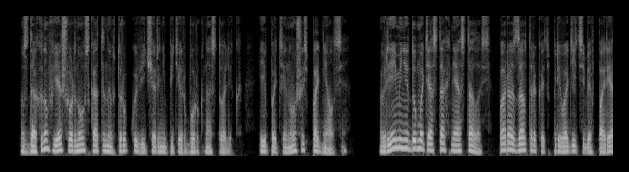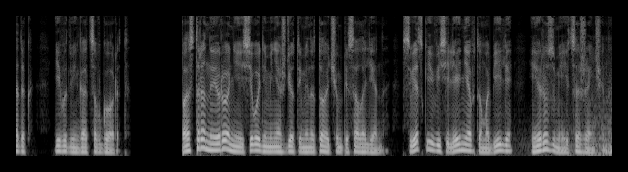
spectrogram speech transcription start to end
Вздохнув, я швырнул скатанный в трубку вечерний Петербург на столик и, потянувшись, поднялся. Времени думать о стах не осталось. Пора завтракать, приводить себя в порядок и выдвигаться в город. По странной иронии, сегодня меня ждет именно то, о чем писала Лена. Светские увеселения, автомобили и, разумеется, женщина.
